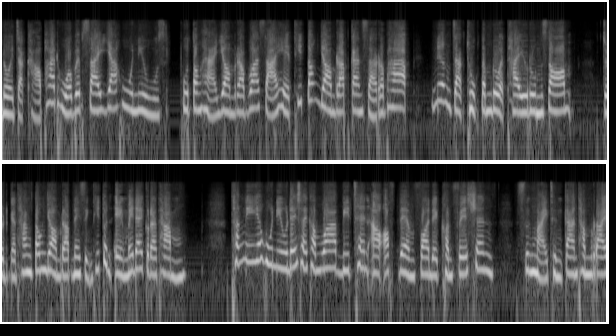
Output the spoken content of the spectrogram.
โดยจากข่าวพาดหัวเว็บไซต์ Yahoo News ผู้ต้องหายอมรับว่าสาเหตุที่ต้องยอมรับการสารภาพ เนื่องจากถูกตำรวจไทยรุมซ้อม จนกระทั่งต้องยอมรับในสิ่งที่ตนเองไม่ได้กระทำทั้งนี้ Yahoo News ได้ใช้คำว่า beaten out of them for their confessions ซึ่งหมายถึงการทำร้าย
